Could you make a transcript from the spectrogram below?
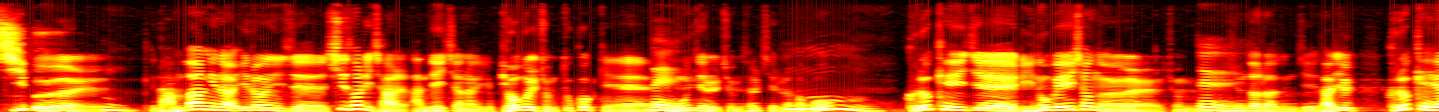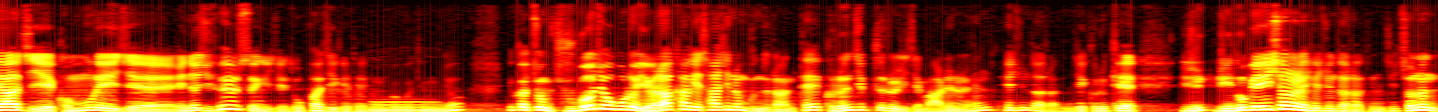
집을 음. 난방이나 이런 이제 시설이 잘 안 돼 있잖아요. 벽을 좀 두껍게 네. 보온재를 좀 설치를 하고 음. 그렇게 이제 리노베이션을 좀 네. 해준다라든지 사실 그렇게 해야지 건물의 이제 에너지 효율성이 이제 높아지게 되는 오. 거거든요. 그러니까 좀 주거적으로 열악하게 사시는 분들한테 그런 집들을 이제 마련을 해- 해준다라든지 그렇게 리, 리노베이션을 해준다라든지 저는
